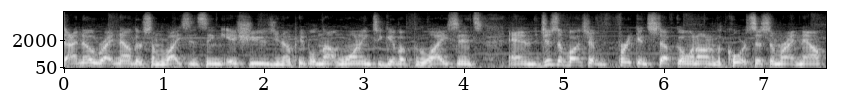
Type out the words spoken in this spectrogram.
I know know right now there's some licensing issues, you know, people not wanting to give up the license, and just a bunch of freaking stuff going on in the court system right now,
